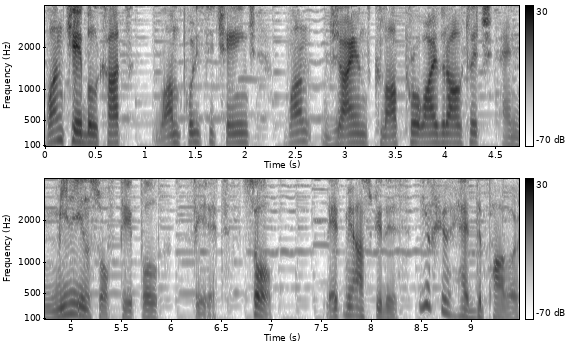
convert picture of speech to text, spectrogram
One cable cut, one policy change, one giant cloud provider outage, and millions of people feel it. So, let me ask you this if you had the power,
